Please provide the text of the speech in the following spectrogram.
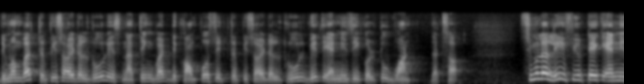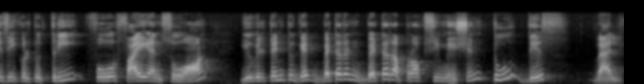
Remember trapezoidal rule is nothing but the composite trapezoidal rule with n is equal to 1 that is all. Similarly, if you take n is equal to 3, 4, 5 and so on, you will tend to get better and better approximation to this value.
